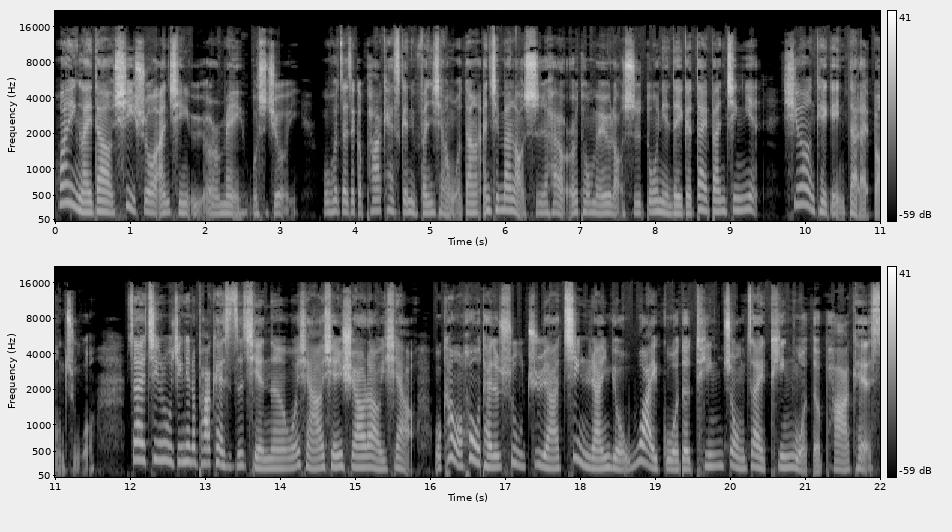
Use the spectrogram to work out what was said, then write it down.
欢迎来到细说安亲与儿妹，我是 Joy。我会在这个 podcast 跟你分享我当安亲班老师还有儿童美语老师多年的一个代班经验，希望可以给你带来帮助哦。在进入今天的 podcast 之前呢，我想要先 shout out 一下，我看我后台的数据啊，竟然有外国的听众在听我的 podcast，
